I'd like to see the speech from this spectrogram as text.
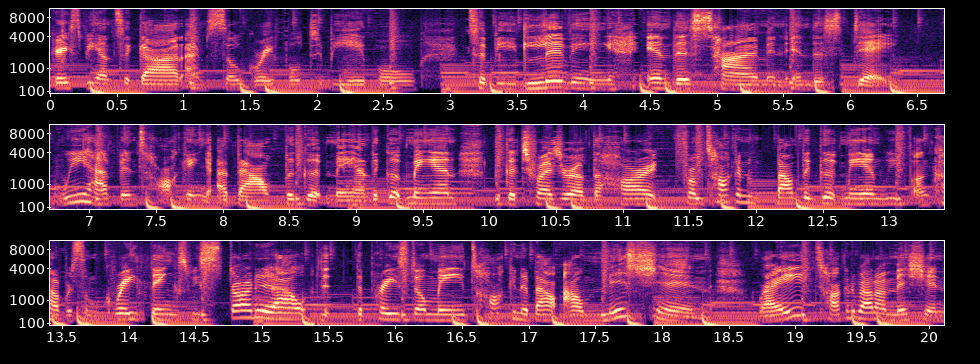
grace be unto God. I'm so grateful to be able to be living in this time and in this day we have been talking about the good man, the good man, the good treasure of the heart. From talking about the good man, we've uncovered some great things. We started out the, the praise domain talking about our mission, right? Talking about our mission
